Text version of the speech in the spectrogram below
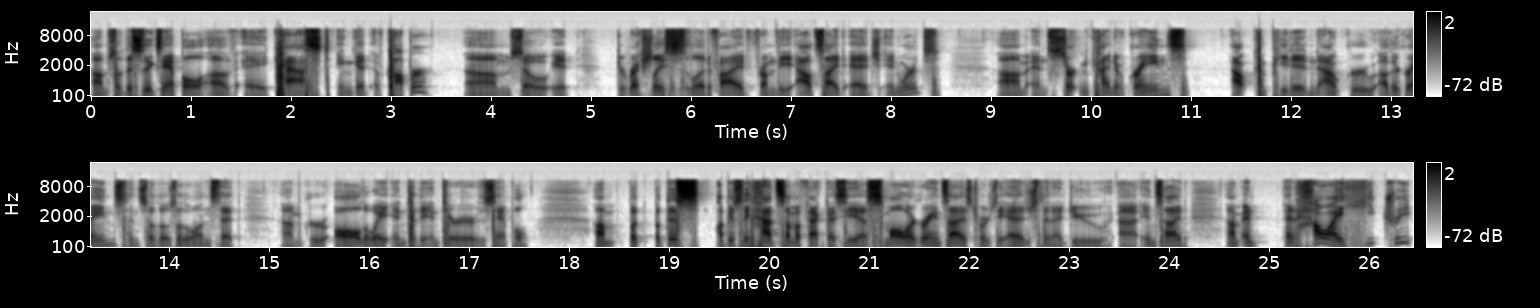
Um, so this is an example of a cast ingot of copper. Um, so it directionally solidified from the outside edge inwards, um, and certain kind of grains outcompeted and outgrew other grains, and so those are the ones that um, grew all the way into the interior of the sample. Um, but, but this obviously had some effect. I see a smaller grain size towards the edge than I do uh, inside. Um, and, and how I heat treat,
